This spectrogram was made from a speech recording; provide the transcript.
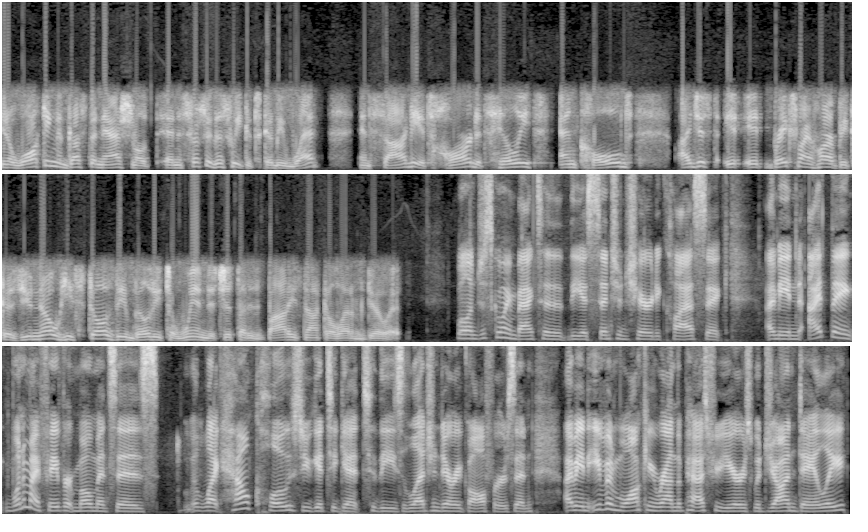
you know, walking Augusta National, and especially this week, it's going to be wet and soggy. It's hard, it's hilly and cold. I just it, it breaks my heart because you know he still has the ability to win. It's just that his body's not going to let him do it. Well, and just going back to the Ascension Charity Classic, I mean, I think one of my favorite moments is like how close you get to get to these legendary golfers. And i mean even walking around the past few years with john daly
